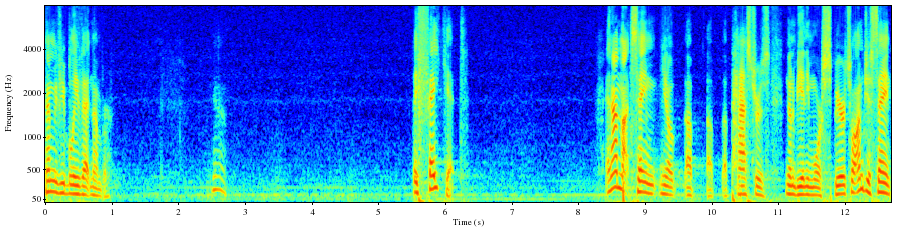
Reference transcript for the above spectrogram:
How many of you believe that number? Yeah. They fake it. And I'm not saying, you know, a, a, a pastor's going to be any more spiritual. I'm just saying,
